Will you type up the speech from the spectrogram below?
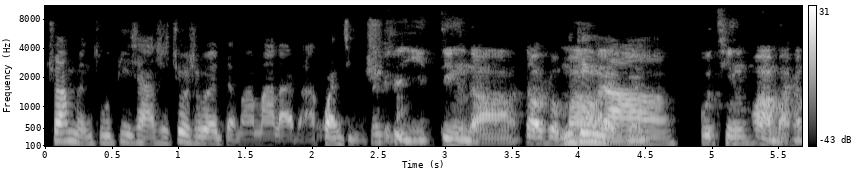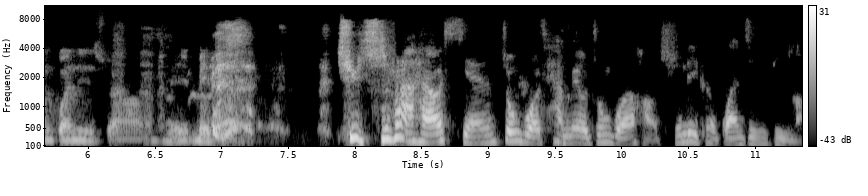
专门租地下室，就是为了等妈妈来把它关进去。这是一定的啊，到时候一定的妈来啊，不听话马上关进去啊，没没别的。去吃饭还要嫌中国菜没有中国人好吃，立刻关进地牢。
